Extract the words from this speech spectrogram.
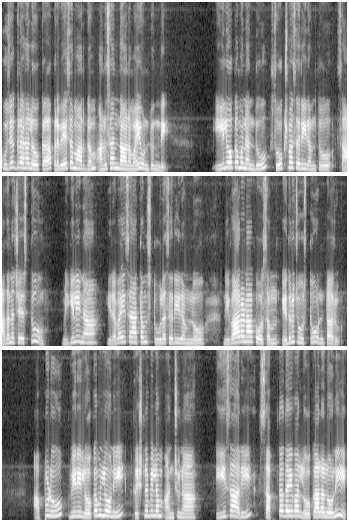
కుజగ్రహలోక ప్రవేశ మార్గం అనుసంధానమై ఉంటుంది. ఈ లోకమునందు సూక్ష్మ శరీరంతో సాధన చేస్తూ మిగిలిన ఇరవై శాతం స్థూల శరీరంలో నివారణ కోసం ఎదురు చూస్తూ ఉంటారు. అప్పుడు వీరి లోకంలోని కృష్ణబిలం అంచున ఈసారి సప్తదైవ లోకాలలోని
